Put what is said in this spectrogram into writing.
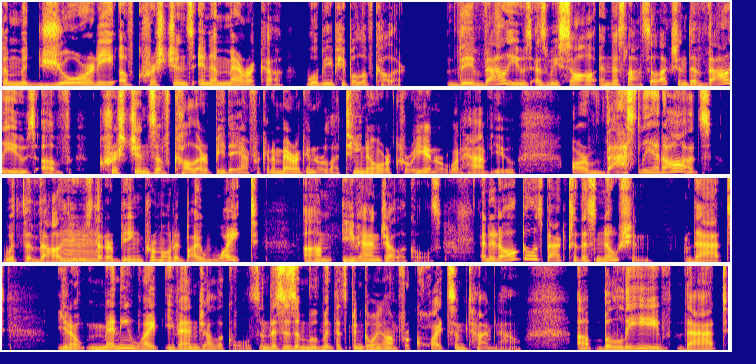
the majority of Christians in America will be people of color. The values, as we saw in this last election, the values of Christians of color, be they African American or Latino or Korean or what have you, are vastly at odds with the values that are being promoted by white um, evangelicals. And it all goes back to this notion that, you know, many white evangelicals, and this is a movement that's been going on for quite some time now, uh, believe that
